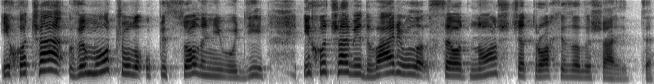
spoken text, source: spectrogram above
І хоча вимочувала у підсоленій воді, і хоча відварювала, все одно ще трохи залишається.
